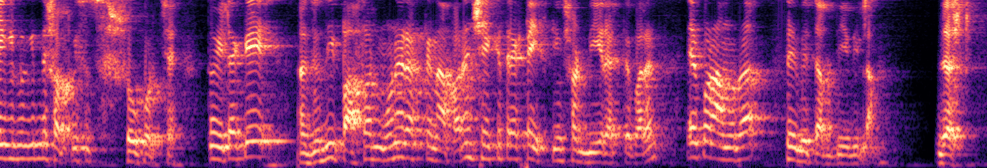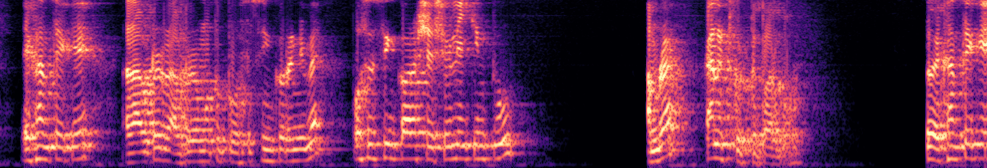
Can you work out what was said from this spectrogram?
এইগুলো কিন্তু সবকিছু শো করছে। তো এটাকে যদি পাসওয়ার্ড মনে রাখতে না পারেন সেই ক্ষেত্রে একটা স্ক্রিনশট দিয়ে রাখতে পারেন। এরপর আমরা সেভে চাপ দিয়ে দিলাম। জাস্ট এখান থেকে রাউটার রাউটারের মতো প্রসেসিং করে নেবে। প্রসেসিং করা শেষ হলেই কিন্তু আমরা কানেক্ট করতে পারব। তো এখান থেকে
